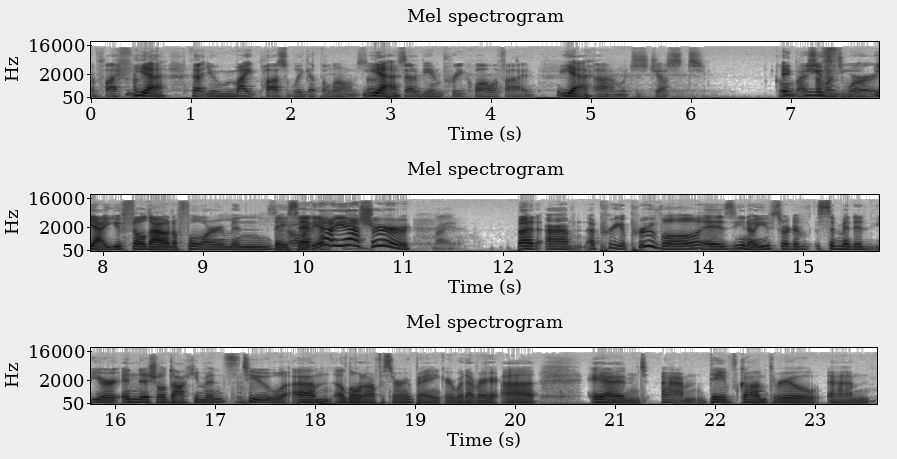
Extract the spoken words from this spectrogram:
apply for Yeah. that you might possibly get the loan. So Yeah. instead of being pre-qualified, Yeah. um, which is just going by someone's word. Yeah, you filled out a form and they Said, "Oh, said, "Yeah, have- yeah, sure." right. But um, a pre-approval is, you know, you've sort of submitted your initial documents Mm-hmm. to um, a loan officer or bank or whatever, uh, and um, they've gone through. Um,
